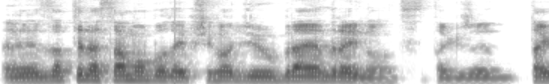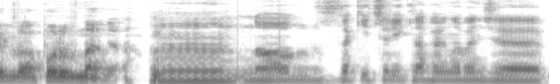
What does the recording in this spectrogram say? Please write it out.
E, za tyle samo bodaj przychodził Brian Reynolds, także tak dla porównania. Mm, no, Zeki Czelik na pewno będzie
